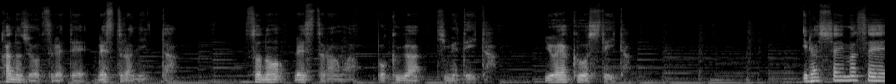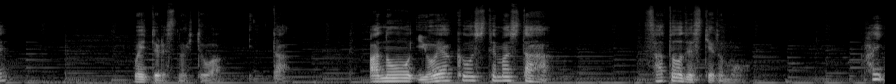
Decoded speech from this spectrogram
彼女を連れてレストランに行った。そのレストランは僕が決めていた。予約をしていた。いらっしゃいませ。ウェイトレスの人は言った。あの予約をしてました。佐藤ですけども。はい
